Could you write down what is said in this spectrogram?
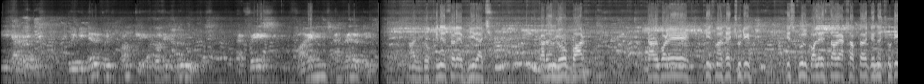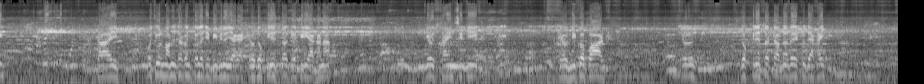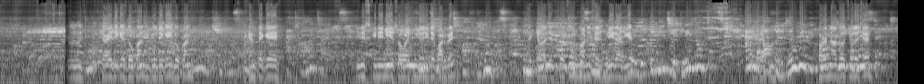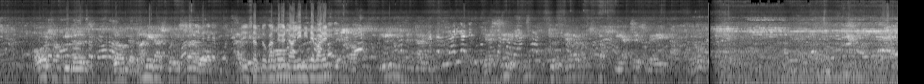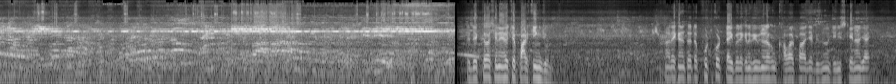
be dealt with promptly according to the rules and face fines and penalties. আজ দক্ষিণেশ্বরে ভিড় আছে, কারণ রোববার, তারপরে ক্রিসমাসের ছুটি, স্কুল, কলেজ সব এক সপ্তাহের জন্য ছুটি তাই প্রচুর মানুষ এখন চলেছে বিভিন্ন জায়গায়, কেউ দক্ষিণেশ্বর, কেউ চিড়িয়াখানা, কেউ সায়েন্স সিটি কেউ নিকো পার্ক চলুন দক্ষিণেশ্বরটা আপনাদের একটু দেখাই। চলুন চারিদিকে দোকান, দুদিকেই দোকান। এখান থেকে জিনিস কিনে নিয়ে সবাই পুজো দিতে পারবেন। দেখতে পাচ্ছেন প্রচুর মানুষের ভিড় আজকে। ফরেনারও চলেছে এইসব been দোকান থেকে ডালি নিতে পারেন their shops clean and tidy. Their selling should never obstruct the access way, nor এ দেখতে পাচ্ছেন এই হচ্ছে পার্কিং জোন আর এখানে তো একটা ফুড কোর্ট টাইপের এখানে বিভিন্ন রকম খাবার পাওয়া যায় বিভিন্ন জিনিস কেনা যায়।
